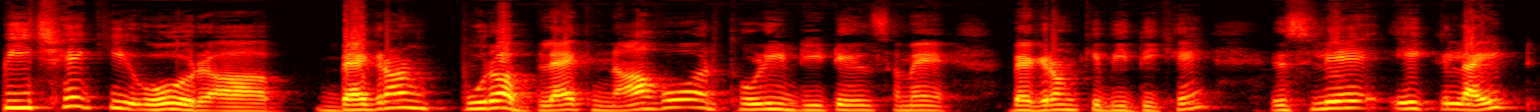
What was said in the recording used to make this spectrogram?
पीछे की ओर बैकग्राउंड पूरा ब्लैक ना हो और थोड़ी डिटेल्स हमें बैकग्राउंड की भी दिखे। इसलिए एक लाइट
